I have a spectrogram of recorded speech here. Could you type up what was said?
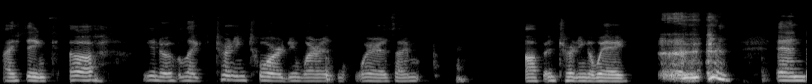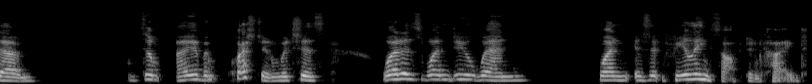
I think, oh, you know, like turning toward, whereas, whereas I'm often turning away. and um, so I have a question, which is what does one do when one isn't feeling soft and kind?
